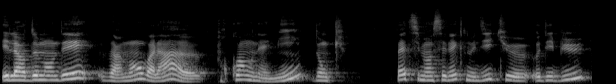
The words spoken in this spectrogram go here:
et leur demander vraiment, voilà, euh, pourquoi on est amis. Donc, en fait, Simon Sénèque nous dit qu'au début,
